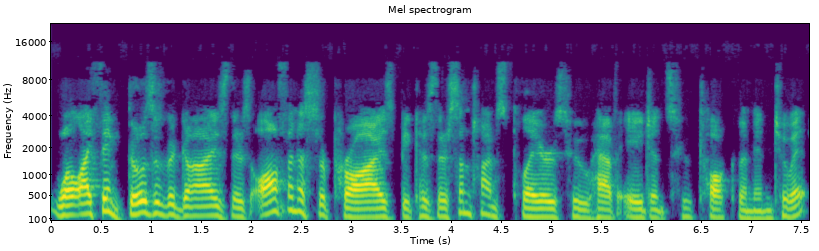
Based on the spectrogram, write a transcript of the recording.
Well, I think those are the guys. There's often a surprise because there's sometimes players who have agents who talk them into it.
